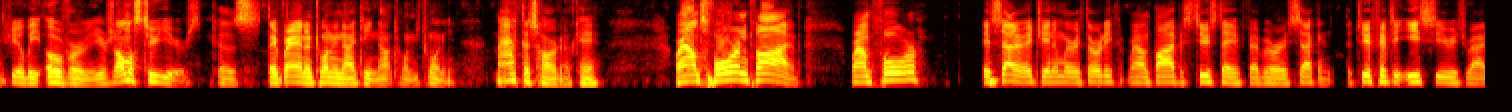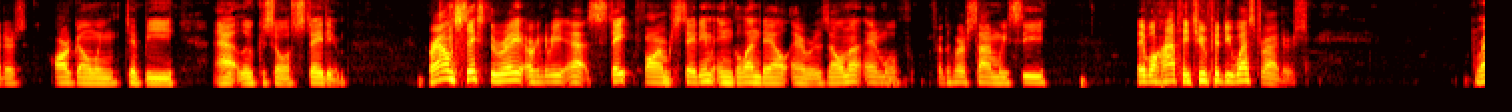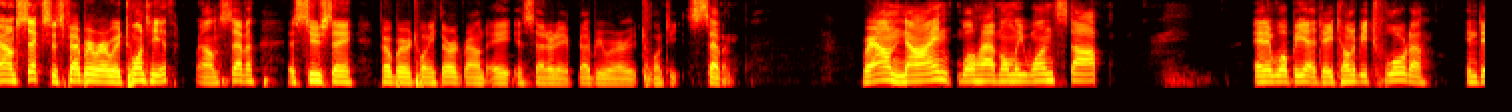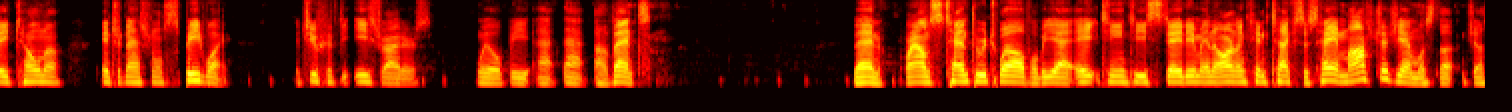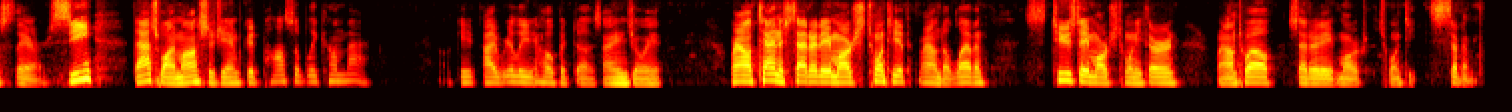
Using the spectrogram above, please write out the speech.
Actually, it'll be over years, almost two years, because they ran in 2019, not 2020. Math is hard, okay? Rounds four and five. Round four is Saturday, January 30th. Round five is Tuesday, February 2nd. The 250 East Series riders are going to be at Lucas Oil Stadium. Round six through eight are going to be at State Farm Stadium in Glendale, Arizona, and we'll, for the first time, we see they will have the 250 West Riders. Round six is February 20th. Round seven is Tuesday, February 23rd. Round eight is Saturday, February 27th. Round nine will have only one stop, and it will be at Daytona Beach, Florida, in Daytona International Speedway. The 250 East Riders will be at that event. Then rounds 10 through 12 will be at AT&T Stadium in Arlington, Texas. Hey, Monster Jam was the, just there. See, that's why Monster Jam could possibly come back. I really hope it does. I enjoy it. Round 10 is Saturday, March 20th. Round 11, Tuesday, March 23rd. Round 12, Saturday, March 27th.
